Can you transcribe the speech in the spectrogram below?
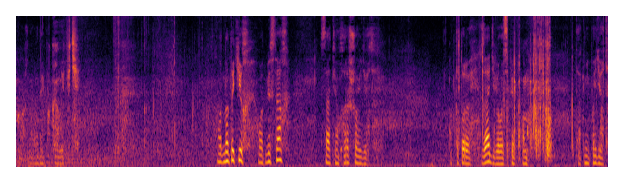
Можно воды пока выпить. Вот на таких вот местах кстати, он хорошо идет. Который сзади велосипед, он так не пойдет.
